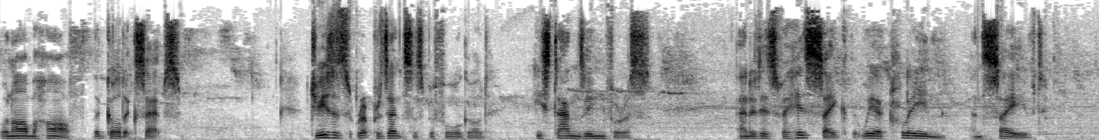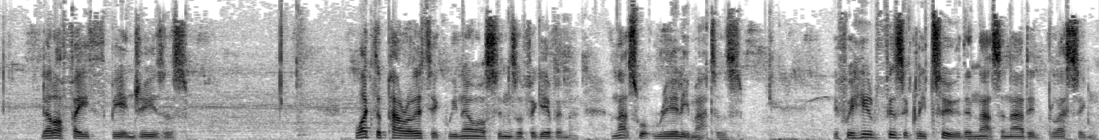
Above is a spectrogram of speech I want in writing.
on our behalf that God accepts. Jesus represents us before God. He stands in for us. And it is for His sake that we are clean and saved. Let our faith be in Jesus. Like the paralytic, we know our sins are forgiven, and that's what really matters. If we're healed physically too, then that's an added blessing.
